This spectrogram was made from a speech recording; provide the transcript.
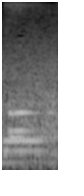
Bye.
